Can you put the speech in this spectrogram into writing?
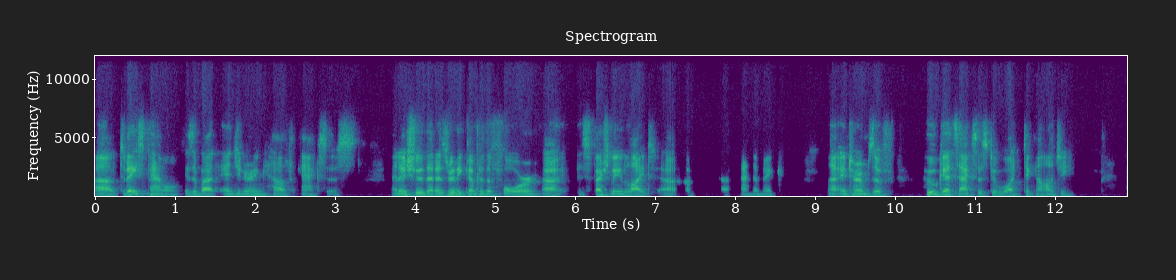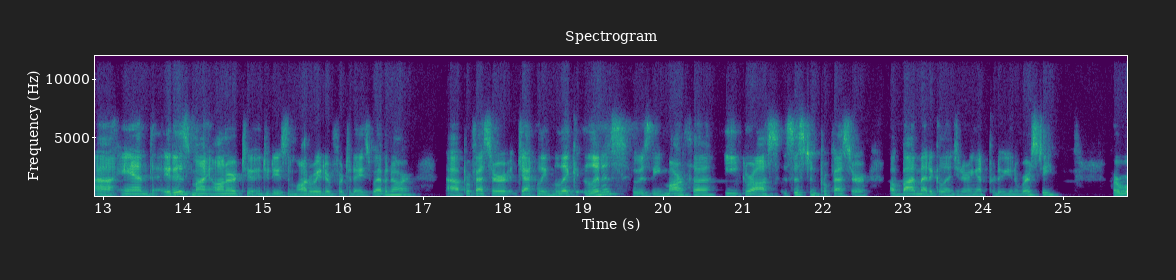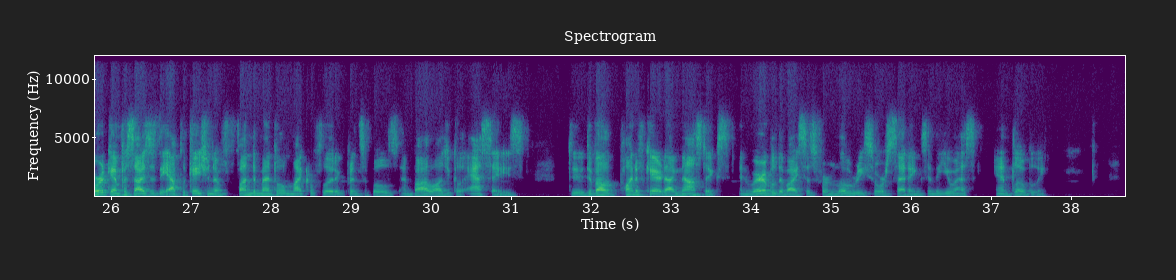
Uh, today's panel is about engineering health access, an issue that has really come to the fore, uh, especially in light uh, of the pandemic, uh, in terms of who gets access to what technology. Uh, and it is my honor to introduce the moderator for today's webinar, Professor Jacqueline Linnes, who is the Martha E. Gross Assistant Professor of Biomedical Engineering at Purdue University. Her work emphasizes the application of fundamental microfluidic principles and biological assays to develop point-of-care diagnostics and wearable devices for low-resource settings in the US and globally.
